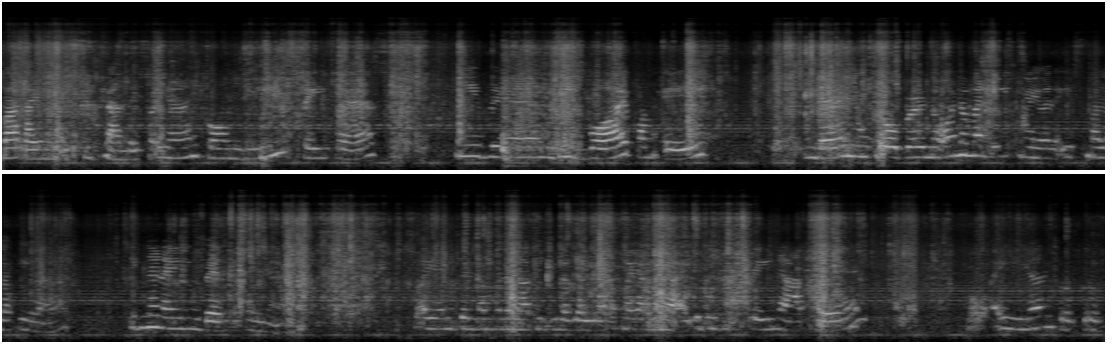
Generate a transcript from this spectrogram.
bata, yung mga estudyante. So, ayan, combi, staples, even big boy, pang 8. And then, yung clover noon na maliit ngayon is malaki na. Tignan na yung benta ko niya. So, ayan, dyan lang muna natin ilagay yan. At maya maya ay i-display natin. So, ayan, krug-krug.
